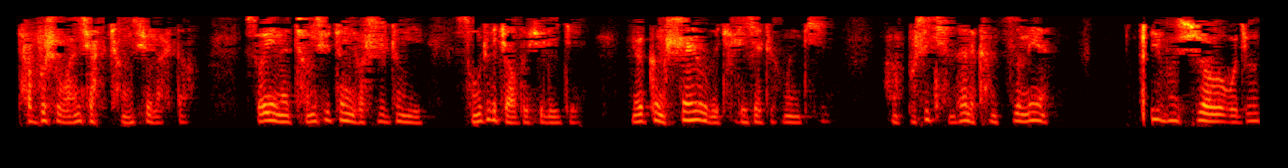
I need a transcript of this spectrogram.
它不是完全程序来的。所以呢，程序正义和事实正义从这个角度去理解，要更深入的去理解这个问题啊，不是简单的看字面。地方需要我就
